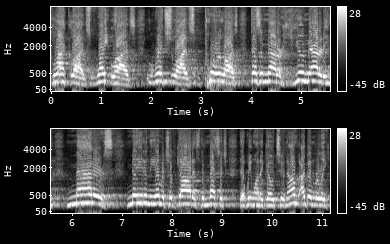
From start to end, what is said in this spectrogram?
black lives, white lives, rich lives, poor lives, doesn't matter. Humanity matters. Made in the image of God is the message that we want to go to. Now, i have been really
